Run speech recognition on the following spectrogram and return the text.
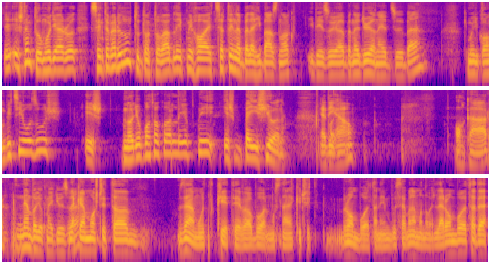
és nem tudom, hogy erről, szerintem erről úgy tudnak tovább lépni, ha egyszer tényleg belehibáznak idézőjelben egy olyan edzőbe, aki mondjuk ambiciózus, és nagyobbat akar lépni, és be is jön. Eddie Howe. Akár. Nem vagyok meggyőzve. Nekem most itt a, az elmúlt két éve a Bournemouthnál egy kicsit rombolt a Nimbusában, nem mondom, hogy lerombolta, de,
